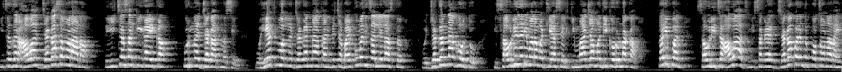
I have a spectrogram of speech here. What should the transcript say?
हिचा जर आवाज जगासमोर आला तर हिच्यासारखी गायिका पूर्ण जगात नसेल. व हेच बोलणं जगन्नाथ आणि त्याच्या बायकोमध्ये चाललेलं असतं. व जगन्नाथ बोलतो की सावली जरी मला म्हटली असेल की माझ्यामध्ये करू नका तरी पण सावलीचा आवाज मी सगळ्या जगापर्यंत पोहोचवणार आहे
